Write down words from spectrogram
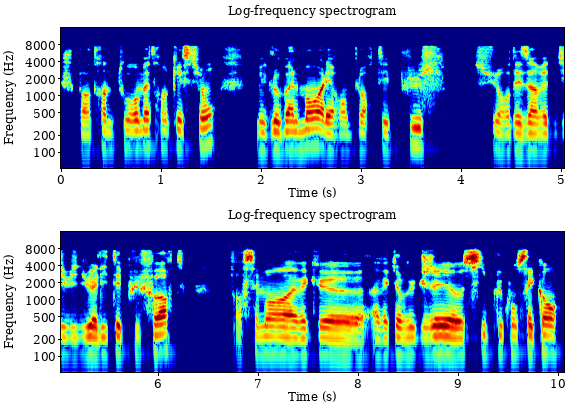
Je suis pas en train de tout remettre en question, mais globalement, elle est remportée plus sur des individualités plus fortes, forcément avec, euh, un budget aussi plus conséquent.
